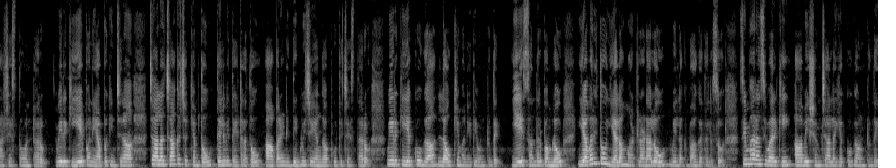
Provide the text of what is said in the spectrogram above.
ఆశిస్తూ ఉంటారు. వీరికి ఏ పని అప్పగించినా చాలా చాకచక్యంతో తెలివితేటలతో ఆ పనిని దిగ్విజయంగా పూర్తి చేస్తారు. వీరికి ఎక్కువగా లౌక్యం అనేది ఉంటుంది. ఏ సందర్భంలో ఎవరితో ఎలా మాట్లాడాలో వీళ్ళకి బాగా తెలుసు. సింహరాశి వారికి ఆవేశం చాలా ఎక్కువగా ఉంటుంది.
